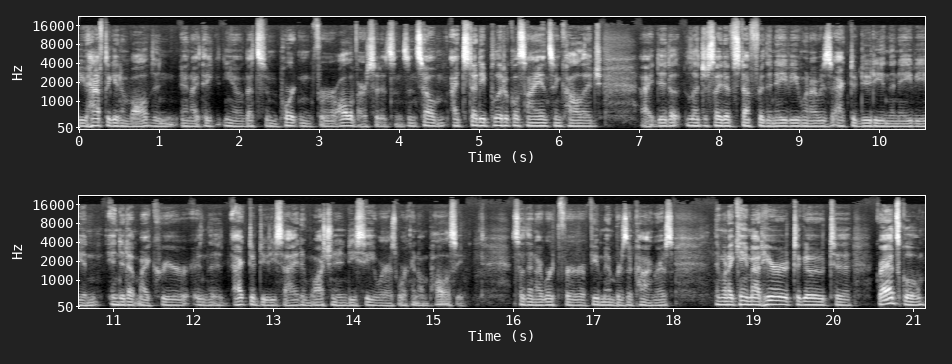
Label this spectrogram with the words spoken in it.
you have to get involved and, and i think you know that's important for all of our citizens. And so i'd studied political science in college. I did legislative stuff for the navy when i was active duty in the navy and ended up my career in the active duty side in washington d.c where i was working on policy. So then i worked for a few members of congress. Then when i came out here to go to grad school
